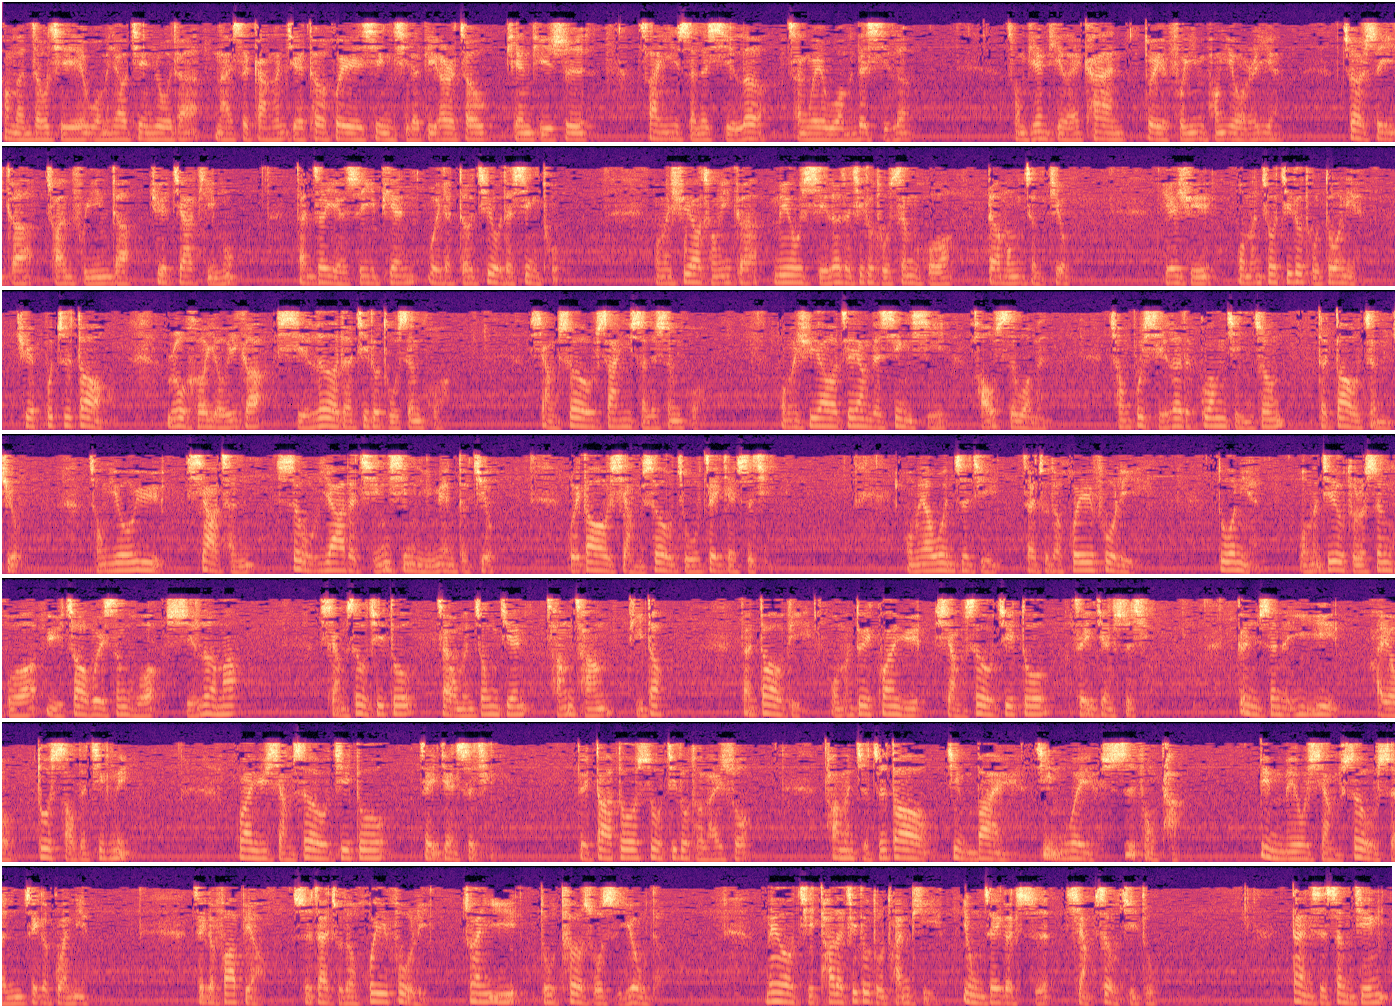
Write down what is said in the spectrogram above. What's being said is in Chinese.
从本周起，我们要进入的乃是感恩节特会信息的第二周，偏题是三一神的喜乐成为我们的喜乐。从偏题来看，对福音朋友而言，这是一个传福音的绝佳题目，但这也是一篇为了得救的信徒。我们需要从一个没有喜乐的基督徒生活得蒙拯救。也许我们做基督徒多年，却不知道。如何有一个喜乐的基督徒生活，享受三一神的生活？我们需要这样的信息，好使我们从不喜乐的光景中得到拯救，从忧郁下沉、受压的情形里面得救，回到享受主这件事情。我们要问自己，在主的恢复里，多年我们基督徒的生活与教会生活喜乐吗？享受基督在我们中间常常提到，但到底我们对关于享受基督这一件事情更深的意义还有多少的经历？关于享受基督这一件事情，对大多数基督徒来说，他们只知道敬拜、敬畏、侍奉他，并没有享受神这个观念。这个发表是在主的恢复里。专一独特所使用的，没有其他的基督徒团体用这个词享受基督。但是圣经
